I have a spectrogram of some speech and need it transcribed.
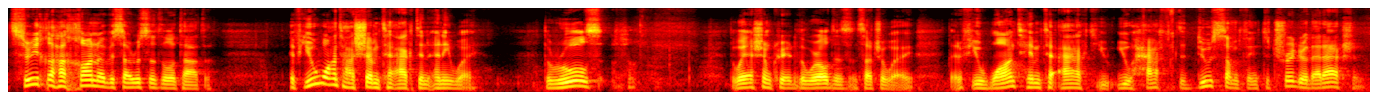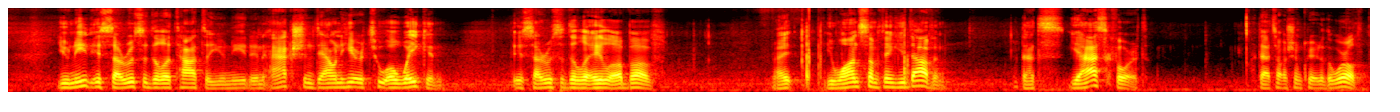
tzricha hachana v'sarusa. If you want Hashem to act in any way, the rules the way Hashem created the world is in such a way that if you want Him to act, you, you have to do something to trigger that action. You need isarusa dilatata. You need an action down here to awaken the isarusa dilaela above. Right? You want something, you daven. That's you ask for it. That's how Hashem created the world.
